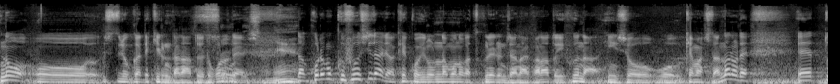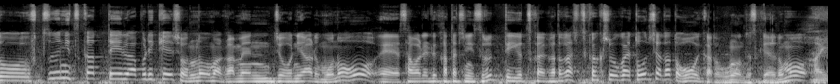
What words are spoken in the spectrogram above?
のお出力ができるんだなというところで。ね。だこれも工夫次第では結構いろんなものが作れるんじゃないかなというふうな印象を受けました。なので、えー、と普通に使っているアプリケーションの、まあ、画面上にあるものを、えー触れる形にするっていう使い方が視覚障害当事者だと多いかと思うんですけれども、はい。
